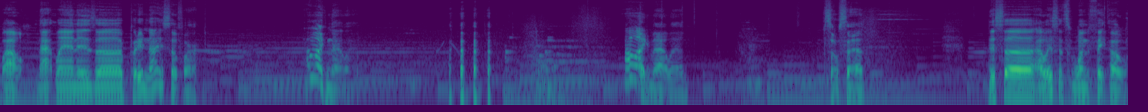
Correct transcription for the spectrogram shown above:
Wow, Natlan is uh pretty nice so far. I like Natlan. I like Natlan. So sad. This, uh, at least it's one fate. Oh.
